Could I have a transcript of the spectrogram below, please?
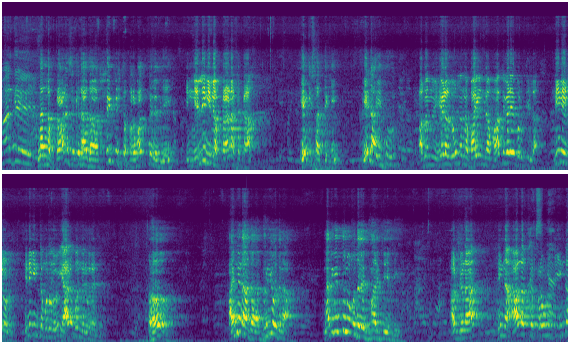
ಮಾರ್ಗದಲ್ಲಿ ನನ್ನ ಪ್ರಾಣಸಕನಾದ ಶ್ರೀಕೃಷ್ಣ ಪರಮಾತ್ಮನಲ್ಲಿ ಇನ್ನೆಲ್ಲಿ ನಿನ್ನ ಪ್ರಾಣಸಕ ಏಕೆ ಸಾಧ್ಯಕ್ಕೆ? ಏನಾಯಿತು? ಅದನ್ನು ಹೇಳಲು ನನ್ನ ಬಾಯಿಂದ ಮಾತುಗಳೇ ಬರುತ್ತಿಲ್ಲ. ನೀನೇ ನೋಡು ನಿನಗಿಂತ ಮೊದಲು ಯಾರು ಬಂದಿರುವುದನ್ನು ಓ ಅಣ್ಣನಾದ ದುರ್ಯೋಧನ ನನಗಿಂತಲೂ ಮೊದಲೇ ಭಾರತೀಯಲ್ಲಿ ಅರ್ಜುನ ನಿನ್ನ ಆಲಸ್ಯ ಪ್ರವೃತ್ತಿಯಿಂದ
